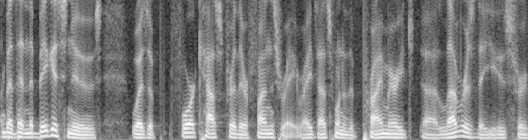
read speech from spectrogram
But then the biggest news was a forecast for their funds rate, right? That's one of the primary uh, levers they use for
